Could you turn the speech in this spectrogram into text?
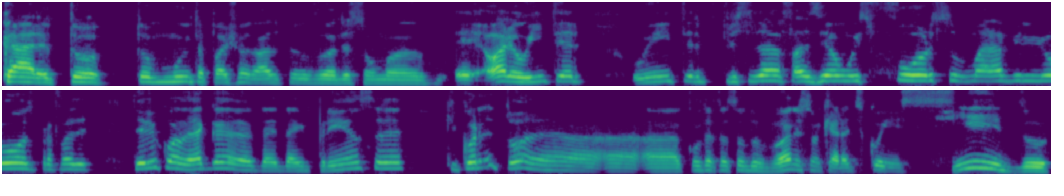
Cara, eu tô, tô muito apaixonado pelo Wanderson, mano. É, olha, o Inter, o Inter precisa fazer um esforço maravilhoso para fazer. Teve colega da, da imprensa que cornetou né, a, a, contratação do Wanderson, que era desconhecido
